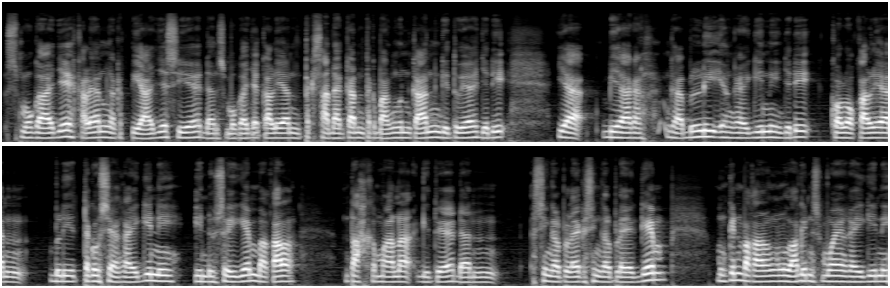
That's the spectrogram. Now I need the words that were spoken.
Semoga aja kalian ngerti aja sih ya dan semoga aja kalian tersadarkan, terbangunkan gitu ya. Jadi ya biar nggak beli yang kayak gini. Jadi kalau kalian beli terus yang kayak gini, industri game bakal entah ke mana gitu ya dan single player single player game mungkin bakal ngeluarin semua yang kayak gini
